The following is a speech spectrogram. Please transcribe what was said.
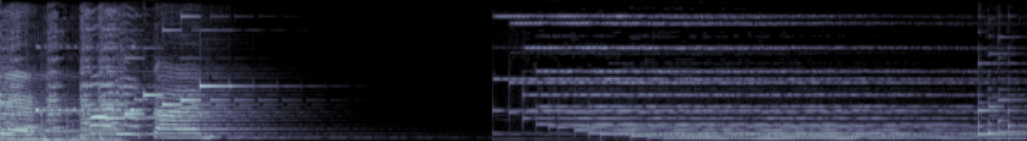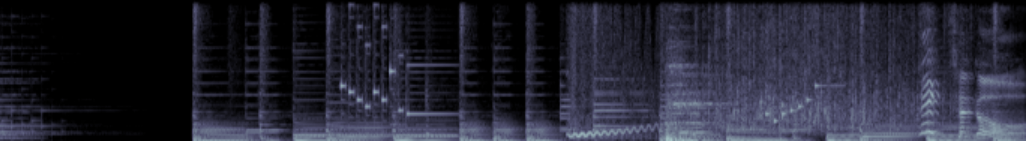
Yeah, Mario time! Let's go!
